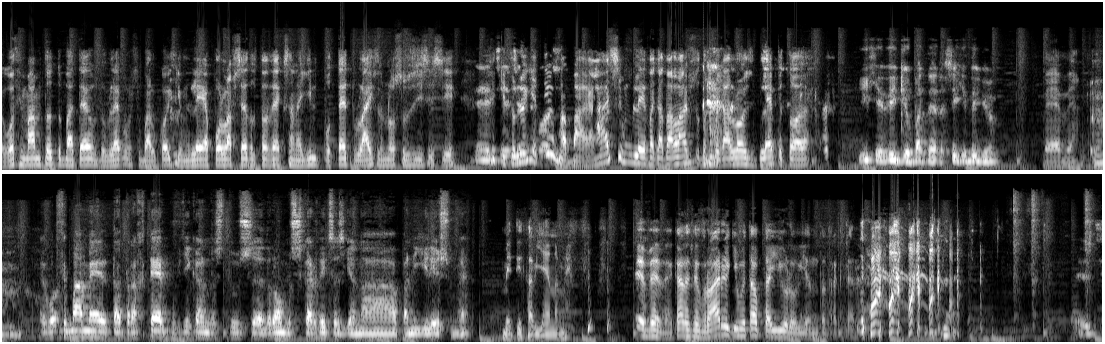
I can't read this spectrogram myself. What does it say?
Εγώ θυμάμαι τότε τον πατέρα μου, τον βλέπω στο μπαλκόνι και μου λέει Απόλαυσέ το, αυτό δεν θα ξαναγίνει ποτέ τουλάχιστον όσο ζεις εσύ. Έτσι, και έτσι του λέω γιατί ακριβώς. ο μπαμπαγάς μου λέει θα καταλάβεις όταν μεγαλώσεις, βλέπε τώρα. Είχε δίκιο ο πατέρας, είχε δίκιο. Βέβαια. Εγώ θυμάμαι τα τραχτέρ που βγήκαν στους ε, δρόμους της Καρδίτσας για να πανηγυρίσουμε. Με τι θα βγαίναμε. Ε, βέβαια, κάθε Φεβρουάριο και μετά από τα Euro βγαίνουν τα τρακτέρα. Έτσι.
